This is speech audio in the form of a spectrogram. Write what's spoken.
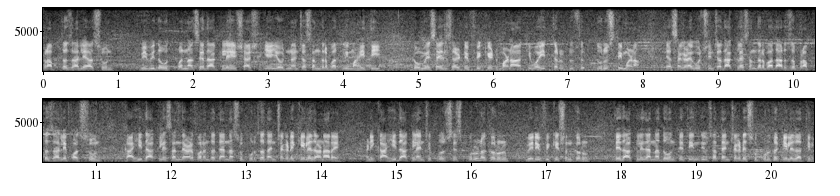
प्राप्त झाले असून विविध उत्पन्नाचे दाखले शासकीय योजनांच्या संदर्भातली माहिती डोमेसाईल सर्टिफिकेट म्हणा किंवा इतर दुस दुरुस्ती म्हणा या सगळ्या गोष्टींच्या दाखल्यासंदर्भात अर्ज प्राप्त झालेपासून काही दाखले संध्याकाळपर्यंत त्यांना सुपूर्त त्यांच्याकडे केले जाणार आहे आणि काही दाखल्यांची प्रोसेस पूर्ण करून व्हेरिफिकेशन करून ते दाखले त्यांना दोन ते तीन दिवसात त्यांच्याकडे सुपूर्त केले जातील.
